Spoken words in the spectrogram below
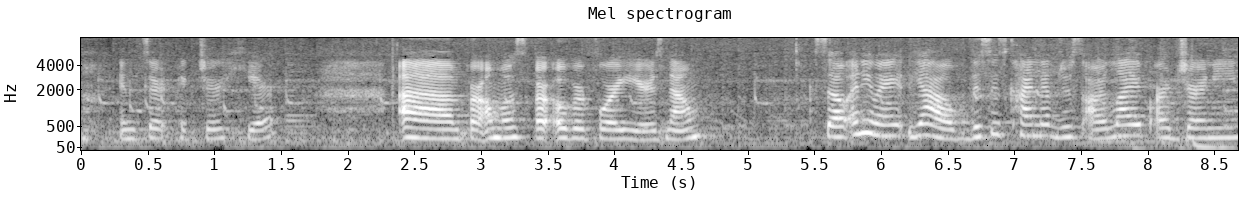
insert picture here, um, for almost or over four years now. So anyway, yeah, this is kind of just our life, our journey,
